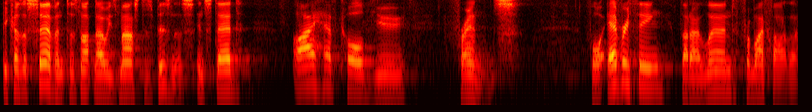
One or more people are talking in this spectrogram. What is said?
because a servant does not know his master's business. Instead, I have called you friends. For everything that I learned from my Father,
